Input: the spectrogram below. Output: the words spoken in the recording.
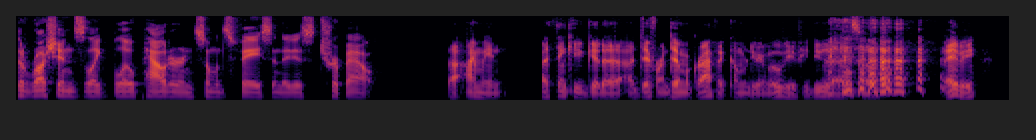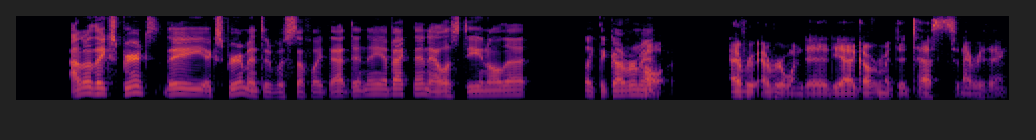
the Russians like blow powder in someone's face and they just trip out. Uh, I mean, I think you get a, a different demographic coming to your movie if you do that. So maybe. I know they experienced they experimented with stuff like that, didn't they? Back then, LSD and all that, like the government. Oh, every everyone did. Yeah, government did tests and everything.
